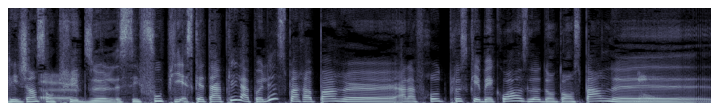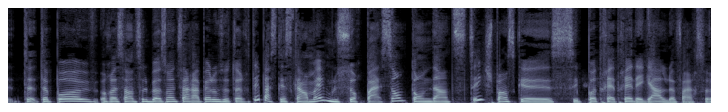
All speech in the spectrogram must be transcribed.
les gens sont euh, crédules. C'est fou. Puis est-ce que tu as appelé la police par rapport à la fraude plus québécoise là, dont on se parle? Tu T'as pas ressenti le besoin de faire appel aux autorités parce que c'est quand même l'usurpation de ton identité. Je pense que c'est pas très, très légal de faire ça.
